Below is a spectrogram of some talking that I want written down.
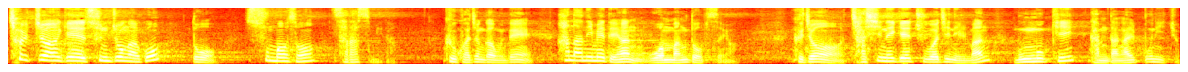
철저하게 순종하고 또 숨어서 살았습니다. 그 과정 가운데 하나님에 대한 원망도 없어요. 그저 자신에게 주어진 일만 묵묵히 감당할 뿐이죠.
